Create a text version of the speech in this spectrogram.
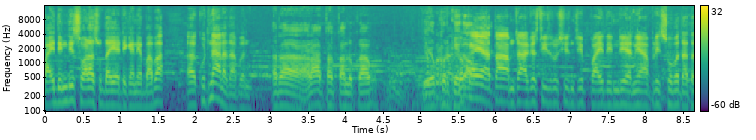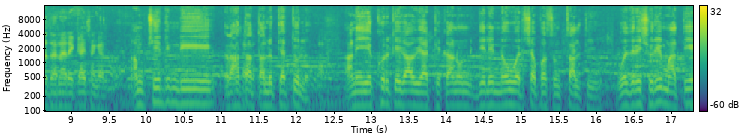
पायदिंडी सोहळासुद्धा या ठिकाणी. बाबा कुठनं आलात आपण? रा राहता तालुका काय आता आमच्या अगस्ती ऋषींची पायदिंडी आणि आपली सोबत आता जाणार आहे काय सांगाल? आमची दिंडी राहता तालुक्यातील आणि येखुर्के गाव या ठिकाणून गेले नऊ वर्षापासून चालते. वज्रेश्वरी माती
